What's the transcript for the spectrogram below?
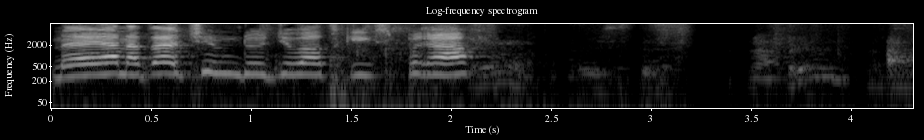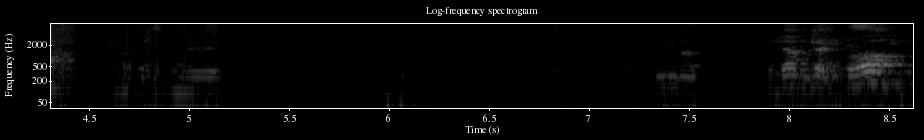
Ne, já natáčím do diváckých zpráv. Na první. Je tam teplo?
